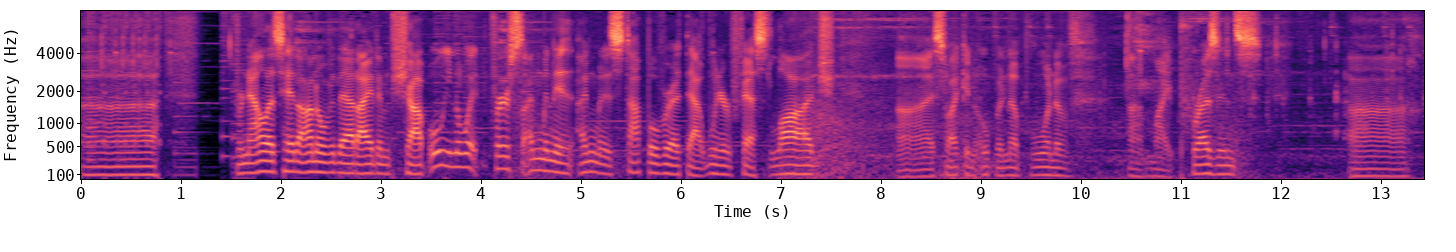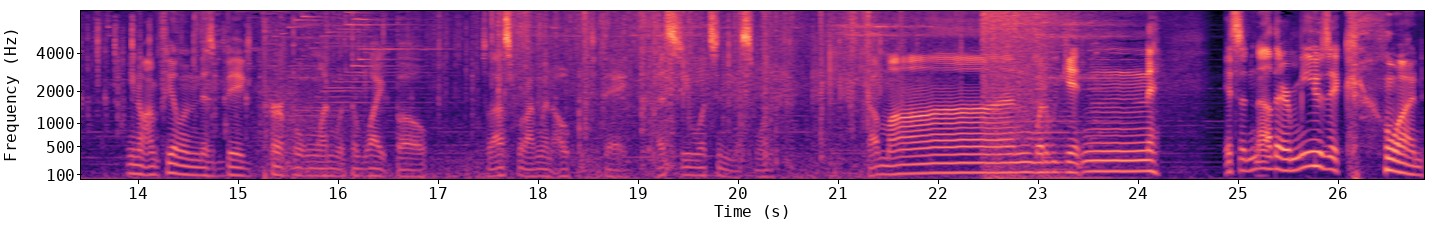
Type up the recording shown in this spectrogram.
Uh, for now, let's head on over that item shop. Oh, you know what? First, I'm gonna I'm gonna stop over at that Winterfest Lodge, uh, so I can open up one of uh, my presents. Uh, you know, I'm feeling this big purple one with the white bow. So that's what I'm going to open today. Let's see what's in this one. Come on. What are we getting? It's another music one.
